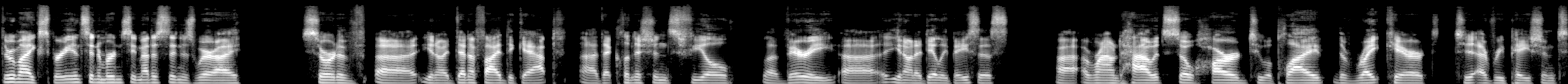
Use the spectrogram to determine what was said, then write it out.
Through my experience in emergency medicine is where I sort of uh, you know identified the gap uh, that clinicians feel uh, very uh, you know on a daily basis uh, around how it's so hard to apply the right care to every patient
